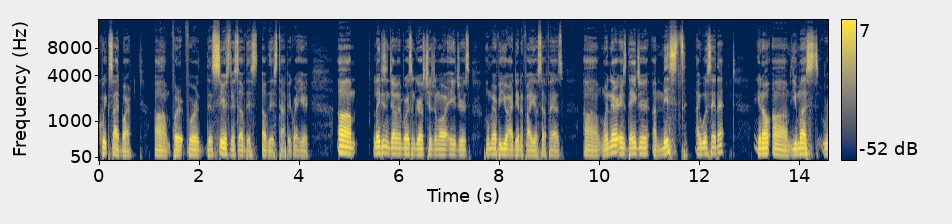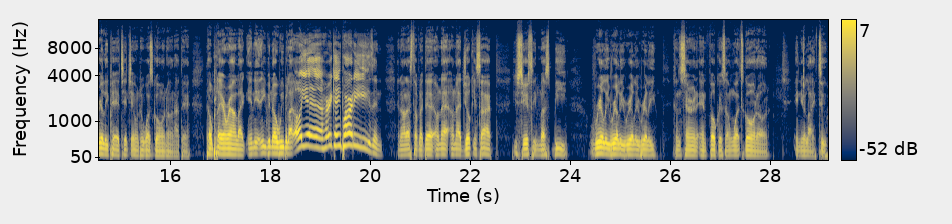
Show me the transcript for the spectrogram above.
quick sidebar um, for for the seriousness of this of this topic right here. Um, ladies and gentlemen, boys and girls, children of all ages, whomever you identify yourself as, um, when there is danger amidst, I will say that, you know, um, you must really pay attention to what's going on out there. Don't play around like, and even though we be like, oh yeah, hurricane parties and and all that stuff like that. On that on that joking side, you seriously must be really, really, really, really concerned and focused on what's going on in your life too.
